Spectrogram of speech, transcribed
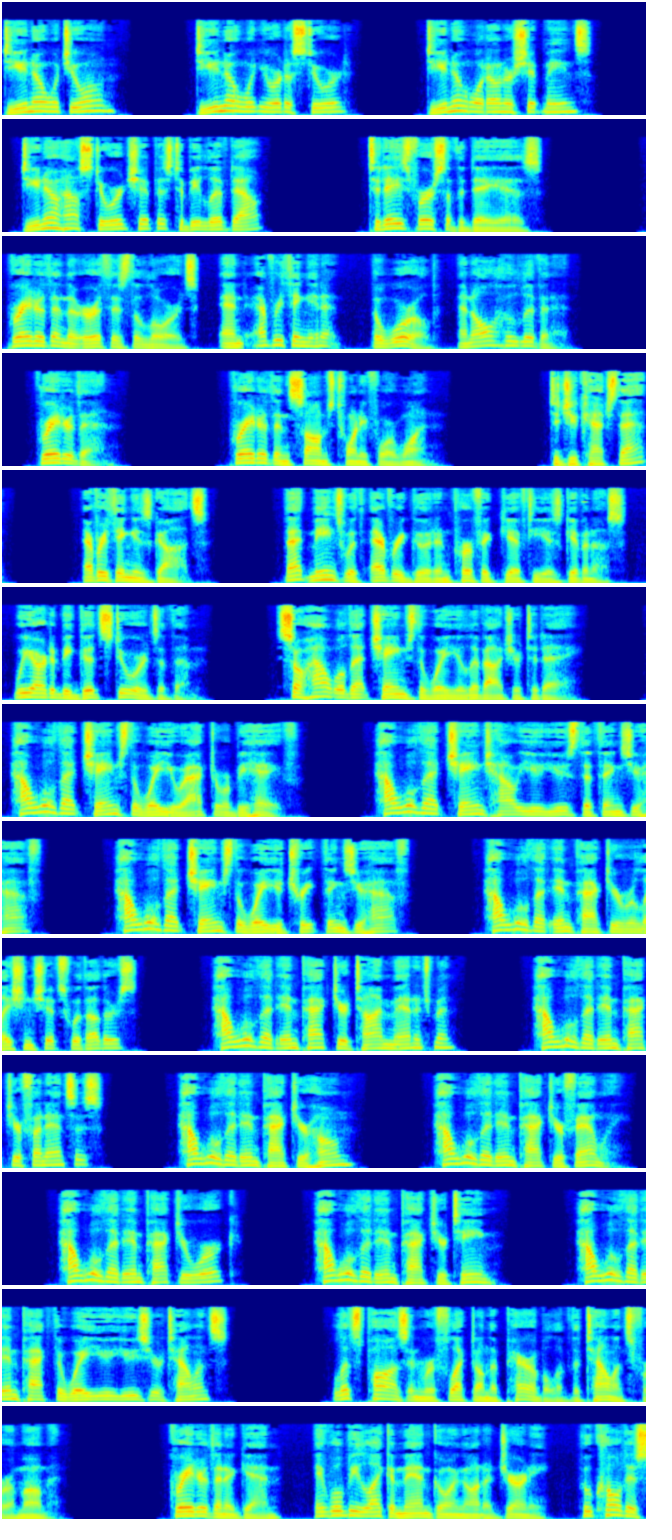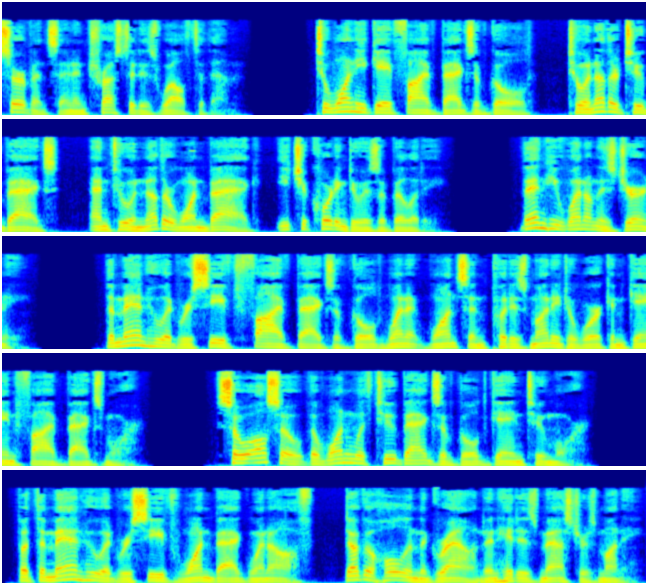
Do you know what you own? Do you know what you are to steward? Do you know what ownership means? Do you know how stewardship is to be lived out? Today's verse of the day is Greater than the earth is the Lord's, and everything in it, the world, and all who live in it. Greater than. Greater than Psalms 24 1. Did you catch that? Everything is God's. That means with every good and perfect gift He has given us, we are to be good stewards of them. So, how will that change the way you live out your today? How will that change the way you act or behave? How will that change how you use the things you have? How will that change the way you treat things you have? How will that impact your relationships with others? How will that impact your time management? How will that impact your finances? How will that impact your home? How will that impact your family? How will that impact your work? How will that impact your team? How will that impact the way you use your talents? Let's pause and reflect on the parable of the talents for a moment. Greater than again, it will be like a man going on a journey, who called his servants and entrusted his wealth to them. To one he gave five bags of gold, to another two bags, and to another one bag, each according to his ability. Then he went on his journey. The man who had received five bags of gold went at once and put his money to work and gained five bags more. So also the one with two bags of gold gained two more. But the man who had received one bag went off, dug a hole in the ground, and hid his master's money.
